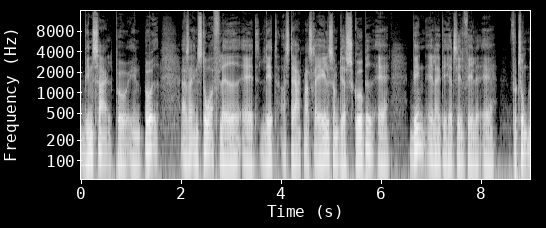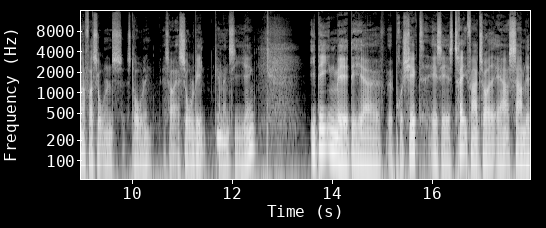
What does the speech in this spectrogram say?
vindsejl på en båd, altså en stor flade af et let og stærkt materiale, som bliver skubbet af vind, eller i det her tilfælde af fotoner fra solens stråling, altså af solvind, kan man sige. Ikke? Ideen med det her øh, projekt, SES-3-fartøjet, er at samle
